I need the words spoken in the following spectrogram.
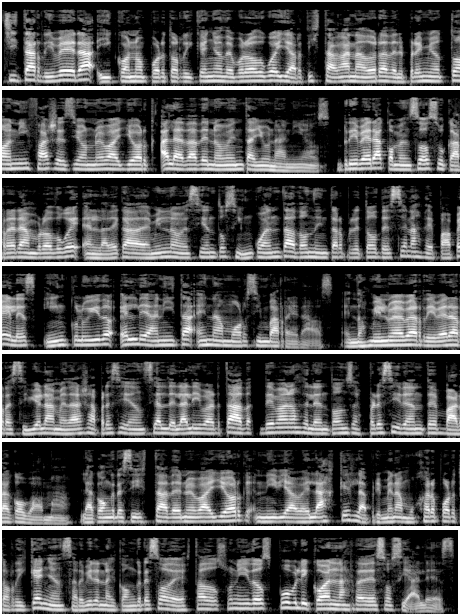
Chita Rivera, icono puertorriqueño de Broadway y artista ganadora del premio Tony, falleció en Nueva York a la edad de 91 años. Rivera comenzó su carrera en Broadway en la década de 1950, donde interpretó decenas de papeles, incluido el de Anita en Amor sin Barreras. En 2009, Rivera recibió la Medalla Presidencial de la Libertad de manos del entonces presidente Barack Obama. La congresista de Nueva York, Nidia Velázquez, la primera mujer puertorriqueña en servir en el Congreso de Estados Unidos, publicó en las redes sociales.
